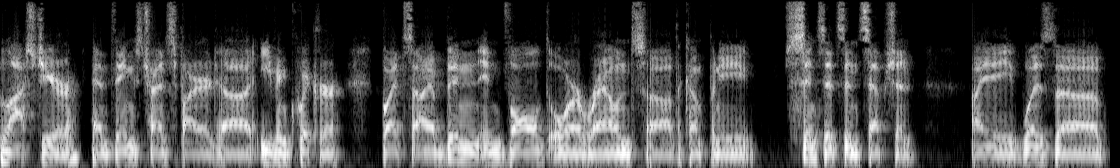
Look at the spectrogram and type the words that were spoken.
last year, and things transpired uh, even quicker. But I have been involved or around uh, the company since its inception. I was the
